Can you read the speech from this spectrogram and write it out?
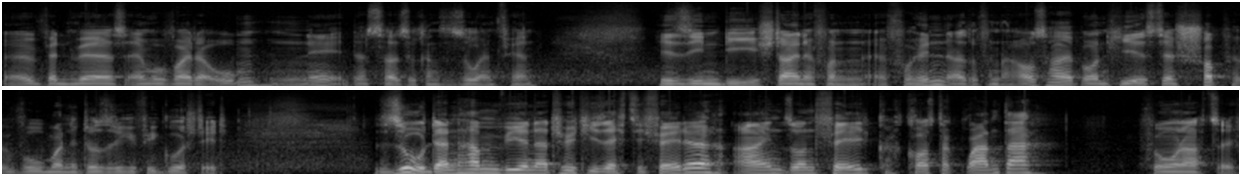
Äh, wenn wir es irgendwo weiter oben. Ne, das heißt, du kannst es so entfernen. Hier sehen die Steine von äh, vorhin, also von außerhalb. Und hier ist der Shop, wo meine dusselige Figur steht. So, dann haben wir natürlich die 60 Felder. Ein so ein Feld kostet quanta? 85.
